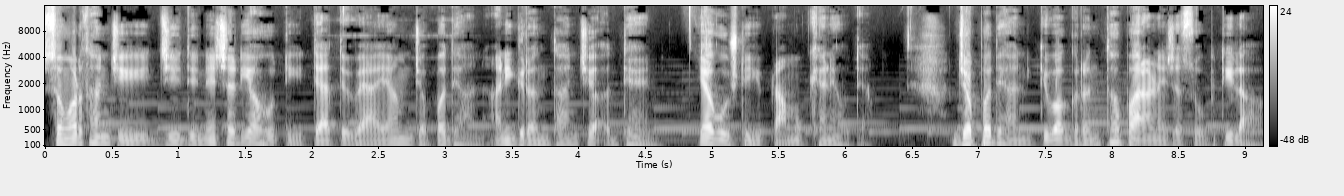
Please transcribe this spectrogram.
समर्थांची जी दिनचर्या होती त्यात व्यायाम जपध्यान आणि ग्रंथांचे अध्ययन या गोष्टी प्रामुख्याने होत्या. जपध्यान किंवा ग्रंथ पाळण्याच्या सोबतीला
